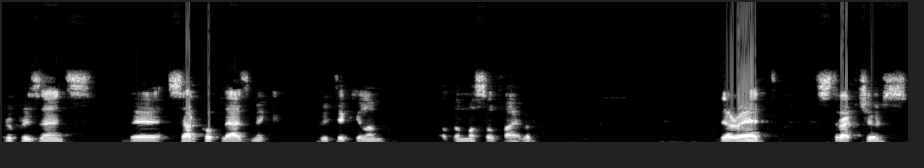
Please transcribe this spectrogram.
represents the sarcoplasmic reticulum of the muscle fiber. The red structures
